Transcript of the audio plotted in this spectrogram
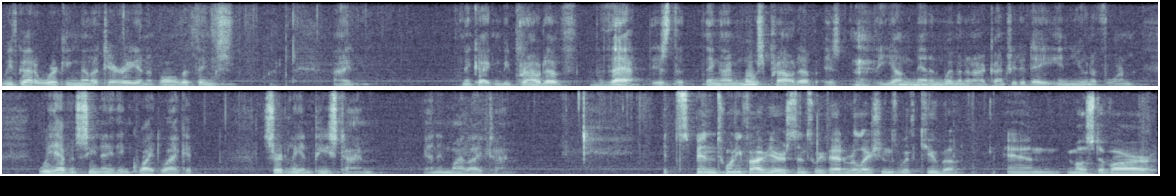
we've got a working military, and of all the things I think I can be proud of, that is the thing I'm most proud of, is the young men and women in our country today in uniform. We haven't seen anything quite like it, certainly in peacetime and in my lifetime. It's been 25 years since we've had relations with Cuba, and most of our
